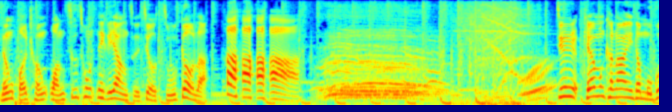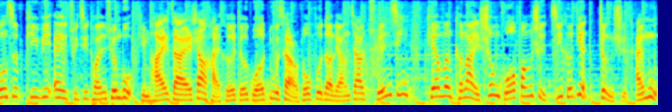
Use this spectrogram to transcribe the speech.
能活成王思聪那个样子就足够了，哈哈哈哈。近日，Kevin Klein 的母公司 PVH 集团宣布，品牌在上海和德国杜塞尔多夫的两家全新 Kevin Klein 生活方式集合店正式开幕。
